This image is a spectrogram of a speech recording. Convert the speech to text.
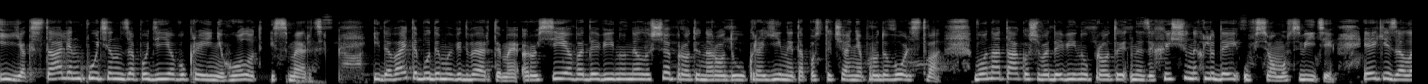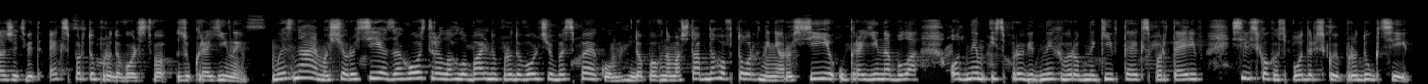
І як Сталін, Путін заподіяв в Україні голод і смерть. І давайте будемо відвертими: Росія веде війну не лише проти народу України та постачання продовольства, вона також веде війну проти незахищених людей у всьому світі, які залежать від експорту продовольства з України. Ми знаємо, що Росія загострила глобальну продовольчу безпеку. До повномасштабного вторгнення Росії Україна була одним із провідних виробників та експортерів сільськогосподарської продукції,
